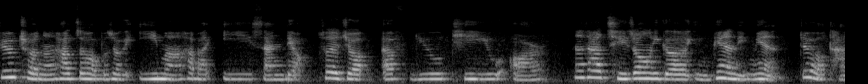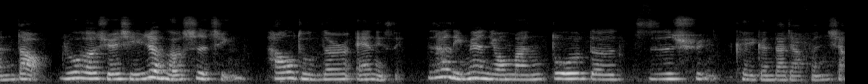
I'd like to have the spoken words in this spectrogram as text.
Future 呢，它最后不是有个 e 吗？它把 e 删掉，所以就 f u t u r。那它其中一个影片里面就有谈到如何学习任何事情，how to learn anything。其实它里面有蛮多的资讯可以跟大家分享。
